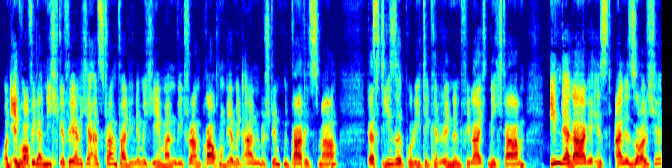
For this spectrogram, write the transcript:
und irgendwo auch wieder nicht gefährlicher als Trump, weil die nämlich jemanden wie Trump brauchen, der mit einem bestimmten Charisma, das diese Politikerinnen vielleicht nicht haben, in der Lage ist, eine solche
